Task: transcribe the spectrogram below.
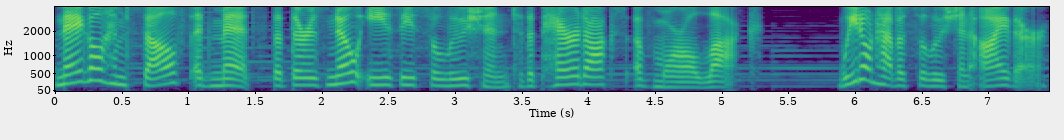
Nagel himself admits that there is no easy solution to the paradox of moral luck. We don't have a solution either,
